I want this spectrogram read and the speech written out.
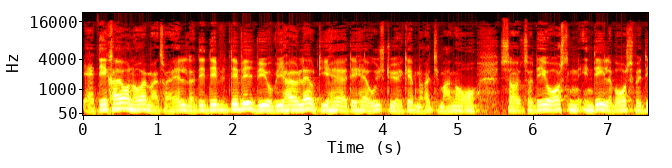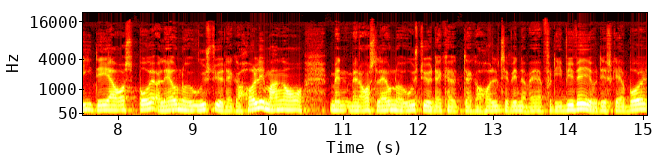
Ja, det kræver noget af materialet, og det, det, det ved vi jo. Vi har jo lavet de her, det her udstyr igennem rigtig mange år, så, så det er jo også en, en del af vores værdi. Det er også både at lave noget udstyr, der kan holde i mange år, men, men også lave noget udstyr, der kan, der kan holde til vind og vejr. Fordi vi ved jo, det, skal både,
